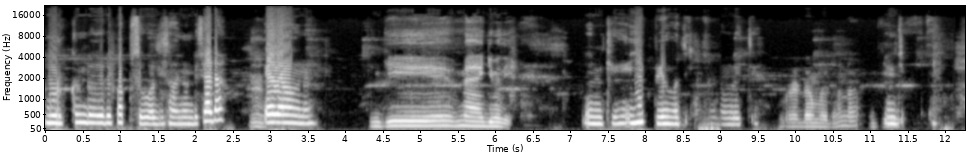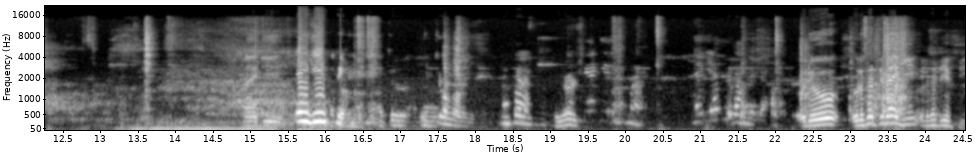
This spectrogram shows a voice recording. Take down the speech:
മുറുക്കുണ്ട് ഒരു പപ്സ് പോലത്തെ സാധനം ഉണ്ട്. ചേട്ടാ ഏതാ വാങ്ങണേ? എനിക്ക് മാഗി മതി. എനിക്ക് ഇപ്പി മതി. ഓംലെറ്റ് ബ്രെഡ് ഓംലെറ്റ് കണ്ടോ എനിക്ക് എനിക്ക് ഇപ്പി. ഒരു ഒരു സെറ്റ് മാഗി ഒരു സെറ്റ് എത്തി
